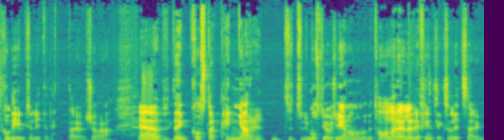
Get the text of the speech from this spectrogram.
Code är liksom lite lättare att köra. Eh, den kostar pengar, så du måste ju övertyga någon om att betala det, eller det finns liksom lite så här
